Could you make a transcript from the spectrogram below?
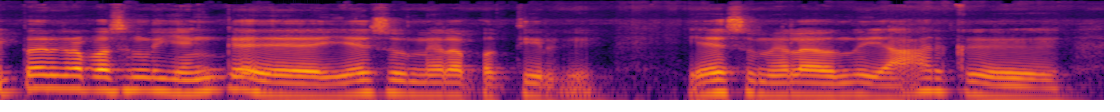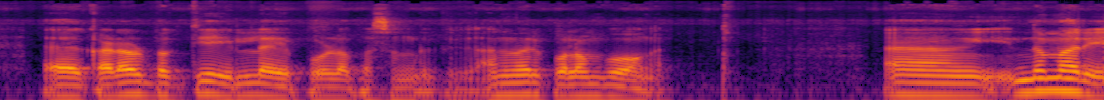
இப்போ இருக்கிற பசங்களுக்கு எங்கே இயேசு மேலே பக்தி இருக்குது இயேசு மேலே வந்து யாருக்கு கடவுள் பக்தியே இல்லை இப்போ உள்ள பசங்களுக்கு? அந்த மாதிரி புலம்புவாங்க. இந்த மாதிரி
